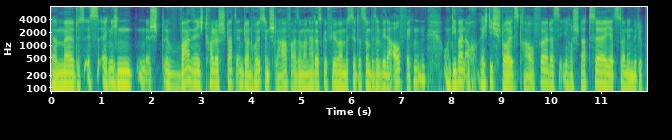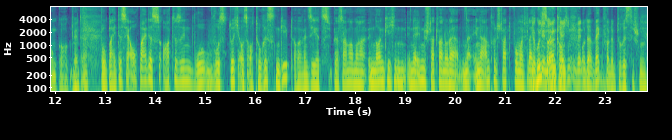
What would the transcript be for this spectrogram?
Ähm, das ist eigentlich ein, eine wahnsinnig tolle Stadt im Dornröschenschlaf. Also man hat das Gefühl, man müsste das so ein bisschen wieder aufwecken. Und die waren auch richtig stolz drauf, äh, dass ihre Stadt äh, jetzt so in den Mittelpunkt gerückt wird. Wobei das ja auch beides Orte sind, wo, wo es durchaus auch Touristen gibt. Aber wenn Sie jetzt, sagen wir mal, in Neunkirchen in der Innenstadt waren oder in einer anderen Stadt, wo man vielleicht ja gut, nicht so hinkommt wenn, oder weg von dem touristischen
